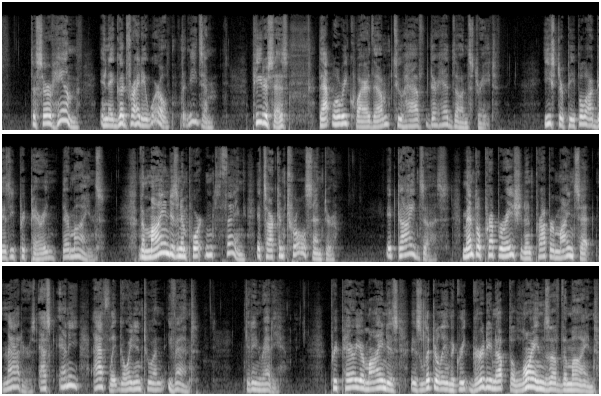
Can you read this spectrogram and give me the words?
to serve Him in a Good Friday world that needs Him. Peter says that will require them to have their heads on straight. Easter people are busy preparing their minds. The mind is an important thing, it's our control center. It guides us. Mental preparation and proper mindset matters. Ask any athlete going into an event getting ready. Prepare your mind is, is literally in the Greek girding up the loins of the mind,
